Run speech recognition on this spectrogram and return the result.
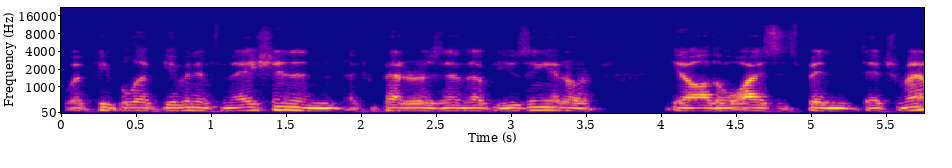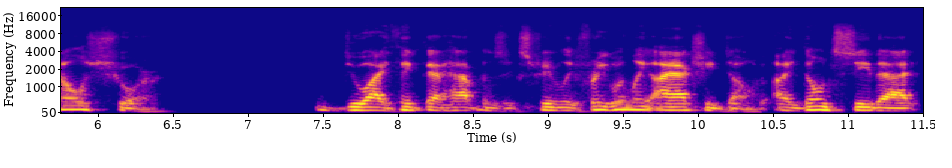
where people have given information and a competitor has ended up using it, or you know otherwise it's been detrimental? Sure. Do I think that happens extremely frequently? I actually don't. I don't see that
